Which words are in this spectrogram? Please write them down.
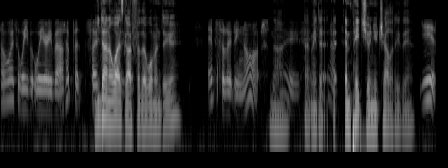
I'm always a wee bit wary about it. But so you don't always go for the woman, do you? Absolutely not. No, No. don't mean to No. impeach your neutrality there. Yes.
